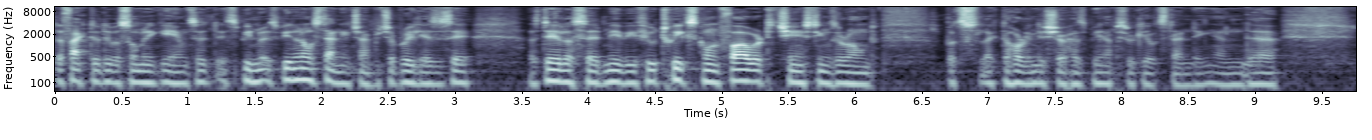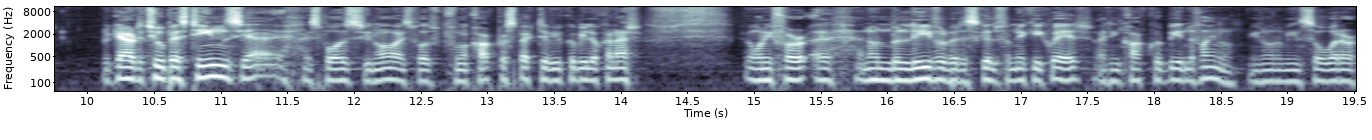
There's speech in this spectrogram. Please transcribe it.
the fact that there were so many games. It, has been it's been an outstanding championship, really. As I say, as Dalo said, maybe a few tweaks going forward to change things around. But like the hurling this year has been absolutely outstanding and. Uh, regard the two best teams, yeah, I suppose you know. I suppose from a Cork perspective, you could be looking at only for a, an unbelievable bit of skill from Nickie Quaid, I think Cork could be in the final. You know what I mean? So whether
